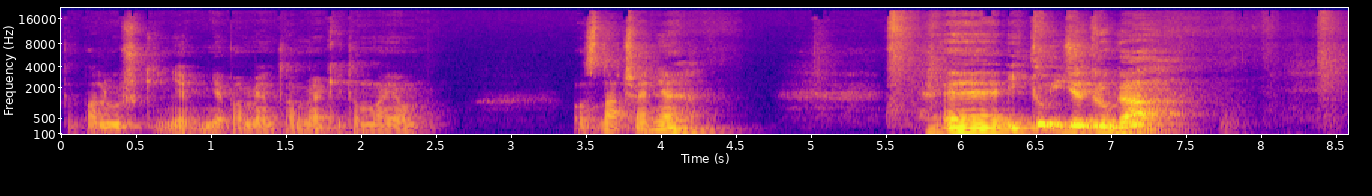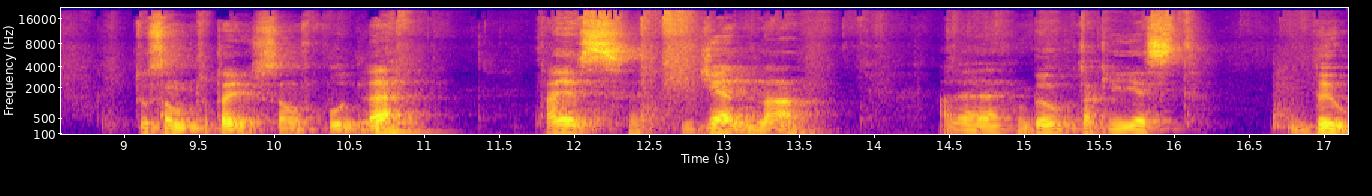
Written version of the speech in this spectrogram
Te paluszki. Nie, nie pamiętam jakie to mają oznaczenie. Yy, I tu idzie druga. Tu są, tutaj są w pudle. Ta jest dzienna, ale był taki jest, był,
